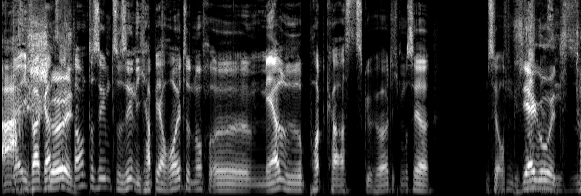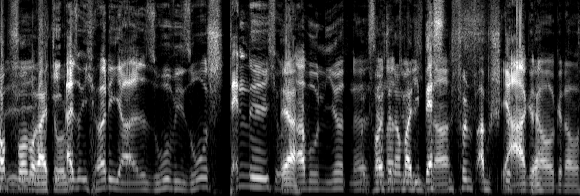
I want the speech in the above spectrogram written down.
Ach, ja, ich war ganz schön. erstaunt, das eben zu sehen. Ich habe ja heute noch äh, mehrere Podcasts gehört. Ich muss ja, ja offen Sehr gut. dass ich Top-Vorbereitung. Ich, also ich höre die ja sowieso ständig und Ja. abonniert. Ne? Und Ist ja heute nochmal die natürlich besten klar. fünf am Stück. Ja, genau, genau.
